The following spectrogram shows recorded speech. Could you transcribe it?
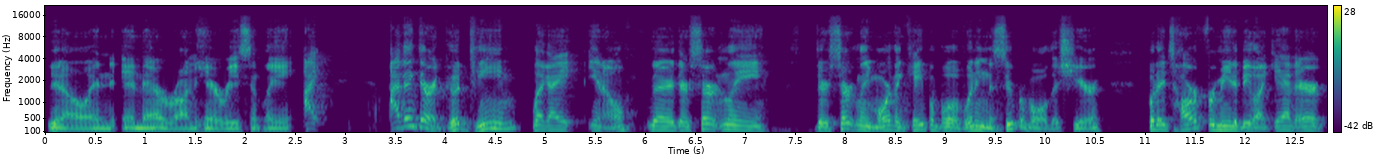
you know, in in their run here recently. I I think they're a good team. Like I, you know, they're they're certainly they're certainly more than capable of winning the Super Bowl this year. But it's hard for me to be like, yeah, they're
